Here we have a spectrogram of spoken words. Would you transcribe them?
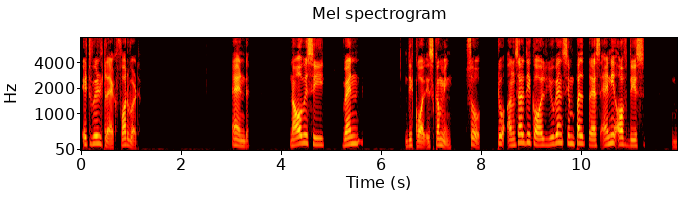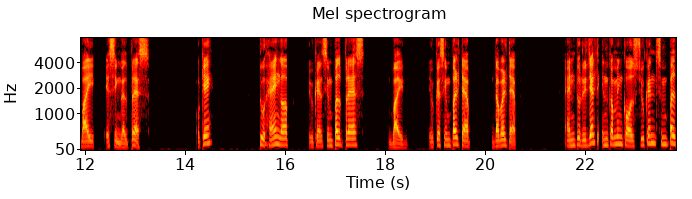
it will track forward. And now we see when the call is coming. So, to answer the call, you can simple press any of these by a single press. Okay? To hang up, you can simple press by you can simple tap, double tap and to reject incoming calls you can simple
